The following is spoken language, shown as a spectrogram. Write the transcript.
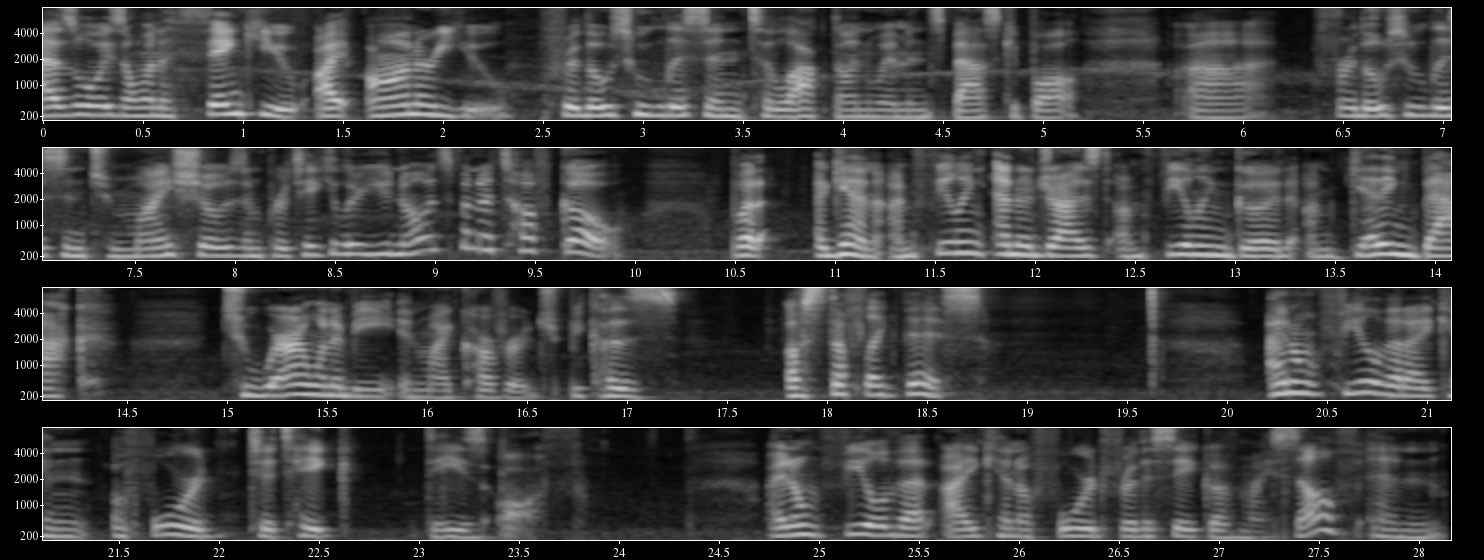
As always, I want to thank you. I honor you for those who listen to Locked On Women's Basketball. Uh, for those who listen to my shows in particular, you know it's been a tough go. But again, I'm feeling energized. I'm feeling good. I'm getting back to where I want to be in my coverage because of stuff like this. I don't feel that I can afford to take days off. I don't feel that I can afford for the sake of myself and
